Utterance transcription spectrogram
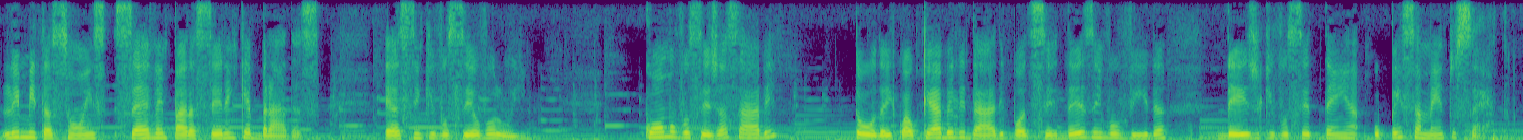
limitações servem para serem quebradas. É assim que você evolui. Como você já sabe, toda e qualquer habilidade pode ser desenvolvida desde que você tenha o pensamento certo.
